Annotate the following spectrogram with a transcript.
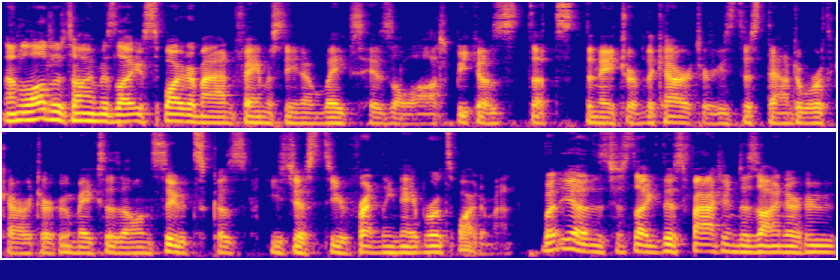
And a lot of the time is like Spider Man famously you know makes his a lot because that's the nature of the character. He's this down to earth character who makes his own suits because he's just your friendly neighborhood Spider Man. But yeah, it's just like this fashion designer who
